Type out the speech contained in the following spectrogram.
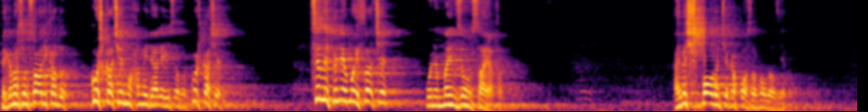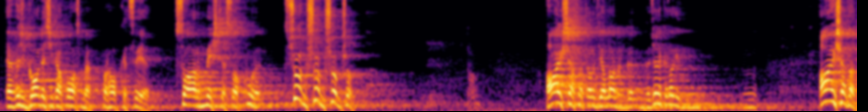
Pejgamberit alejhi selam sa herë i ka ndodhë, kush ka qenë Muhammedi alejhi selam, kush ka qenë? Cili prej neve mun me thonë që unë jam ma i nxonë se ai, për. Ai veç shpalljen që ka pasë vallahi azim. E veç gajle që ka pasë me përhapë këtë fe. Sa armiqtë, sa kurthet. Shumë, shumë, shumë, shumë. Aisha thot radiallahu anha, dëgjojeni këtë hadith. Aisha thot.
